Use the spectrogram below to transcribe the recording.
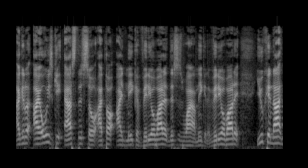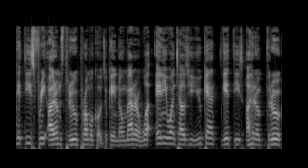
I get I always get asked this, so I thought I'd make a video about it. This is why I'm making a video about it. You cannot get these free items through promo codes, okay? No matter what anyone tells you, you can't get these items through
